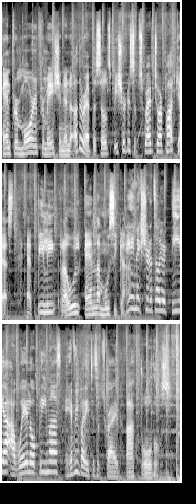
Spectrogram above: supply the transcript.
And for more information and other episodes, be sure to subscribe to our podcast at Pili, Raúl, and La Música. Hey, make sure to tell your tía, abuelo, primas, everybody to subscribe. A todos.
